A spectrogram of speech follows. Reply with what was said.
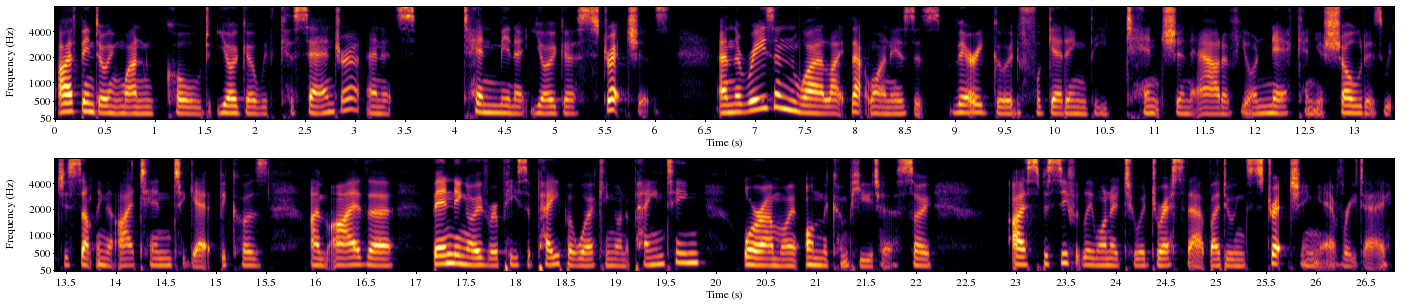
I've been doing one called Yoga with Kassandra, and it's 10 minute yoga stretches. And the reason why I like that one is it's very good for getting the tension out of your neck and your shoulders, which is something that I tend to get because I'm either bending over a piece of paper working on a painting or I'm on the computer. So I specifically wanted to address that by doing stretching every day.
